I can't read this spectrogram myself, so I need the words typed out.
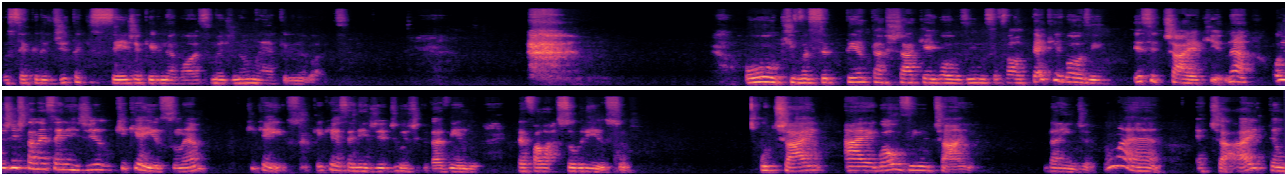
Você acredita que seja aquele negócio, mas não é aquele negócio. Ou que você tenta achar que é igualzinho, você fala até que é igualzinho. Esse chai aqui, né? Hoje a gente está nessa energia, o que, que é isso, né? que, que é isso? O que, que é essa energia de hoje que está vindo para falar sobre isso? O chai, ah, é igualzinho o chai da Índia. Não é. É chai, tem um,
